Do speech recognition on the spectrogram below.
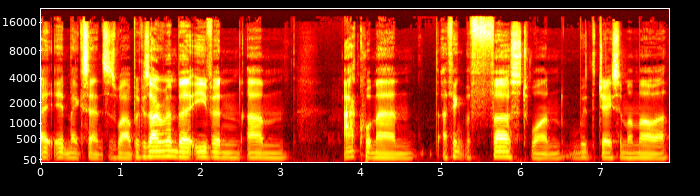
it, it makes sense as well. Because I remember even um, Aquaman I think the first one with Jason Momoa,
